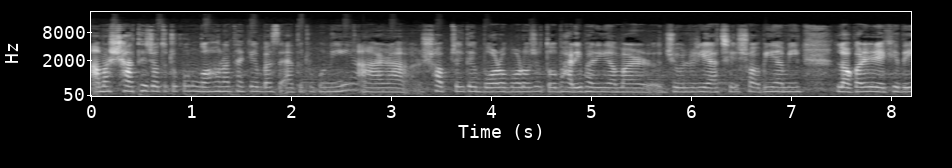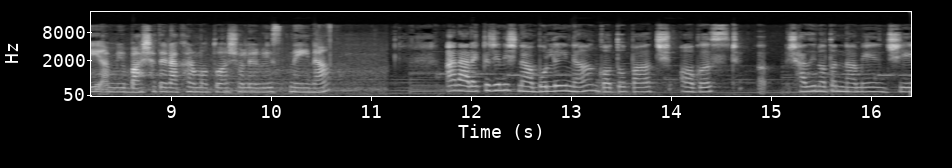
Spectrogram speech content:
আমার সাথে যতটুকুন গহনা থাকে বাস এতটুকুনি। আর সবচাইতে বড় বড় যত ভারী ভারী আমার জুয়েলারি আছে সবই আমি লকারে রেখে দিই। আমি বাসাতে রাখার মতো আসলে রিস্ক নেই না। আর আরেকটা জিনিস না বললেই না, গত পাঁচ অগস্ট স্বাধীনতার নামে যে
